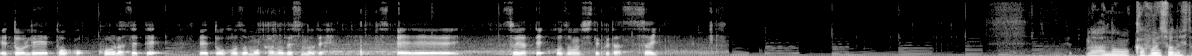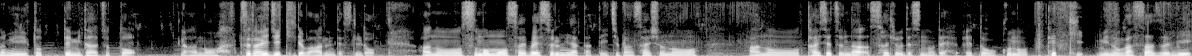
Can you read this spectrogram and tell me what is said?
えっと、冷凍庫、凍らせて、えっと、保存も可能ですので、えー、そうやって保存してください。あ、の花粉症の人にとってみたらちょっとあの辛い時期ではあるんですけどあのスモモを栽培するにあたって一番最初のあの大切な作業ですので、えっと、この適期見逃さずに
